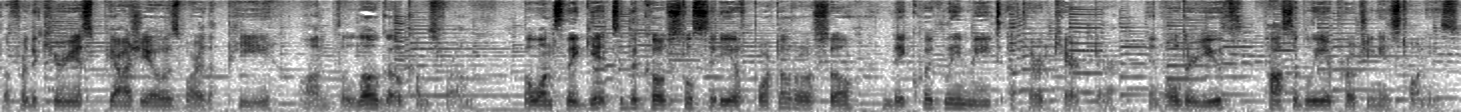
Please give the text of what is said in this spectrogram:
but for the curious, Piaggio is where the P on the logo comes from. But once they get to the coastal city of Portorosso, they quickly meet a third character, an older youth, possibly approaching his 20s.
